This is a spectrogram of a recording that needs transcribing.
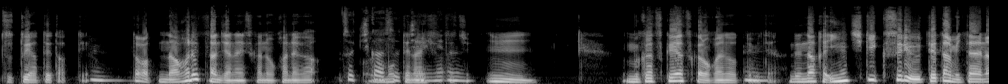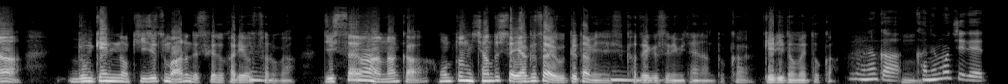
ずっとやってたっていうう。んだから流れてたんじゃないですかね、お金が。そっちから持ってない。人たち。うん。ムカつくやつからお金取ってみたいな。で、なんかインチキ薬売ってたみたいな文献の記述もあるんですけど、カリオストロが。実際はなんか、本当にちゃんとした薬剤を売ってたみたいです。うん風邪薬みたいなのとか、下痢止めとか。うんでもなんかうん、金持ちで、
